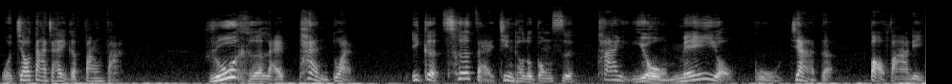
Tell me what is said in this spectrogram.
我教大家一个方法，如何来判断一个车载镜头的公司它有没有股价的爆发力。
